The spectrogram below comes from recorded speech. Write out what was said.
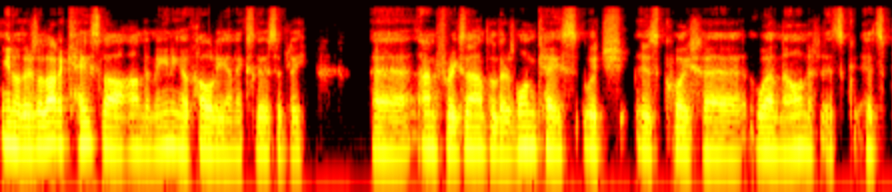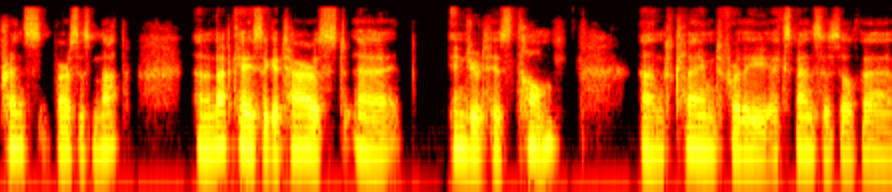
you know, there's a lot of case law on the meaning of wholly and exclusively. Uh, and for example, there's one case which is quite uh, well known. It's it's Prince versus Mapp, and in that case, a guitarist uh, injured his thumb and claimed for the expenses of uh,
